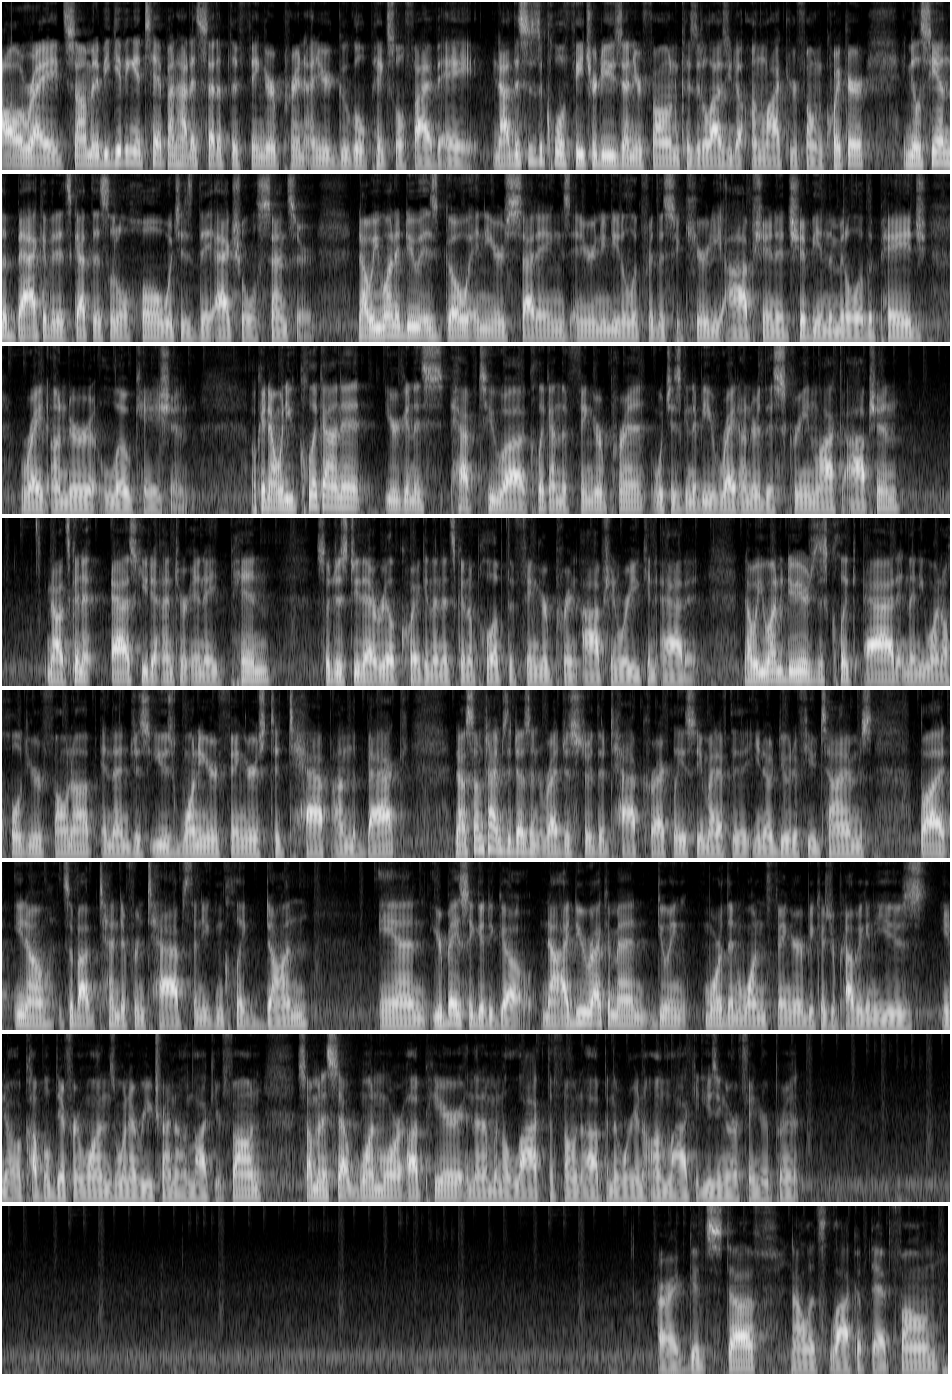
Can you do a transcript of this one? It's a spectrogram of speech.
All right, so I'm going to be giving a tip on how to set up the fingerprint on your Google Pixel 5a. Now, this is a cool feature to use on your phone because it allows you to unlock your phone quicker. And you'll see on the back of it, it's got this little hole, which is the actual sensor. Now, what you want to do is go into your settings and you're going to need to look for the security option. It should be in the middle of the page, right under location. Okay, now when you click on it, you're going to have to uh, click on the fingerprint, which is going to be right under the screen lock option. Now it's going to ask you to enter in a PIN. So just do that real quick and then it's going to pull up the fingerprint option where you can add it. Now what you want to do here is just click add and then you want to hold your phone up and then just use one of your fingers to tap on the back. Now sometimes it doesn't register the tap correctly so you might have to, you know, do it a few times. But, you know, it's about 10 different taps then you can click done and you're basically good to go. Now, I do recommend doing more than one finger because you're probably going to use, you know, a couple different ones whenever you're trying to unlock your phone. So I'm going to set one more up here and then I'm going to lock the phone up and then we're going to unlock it using our fingerprint. All right, good stuff. Now let's lock up that phone.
